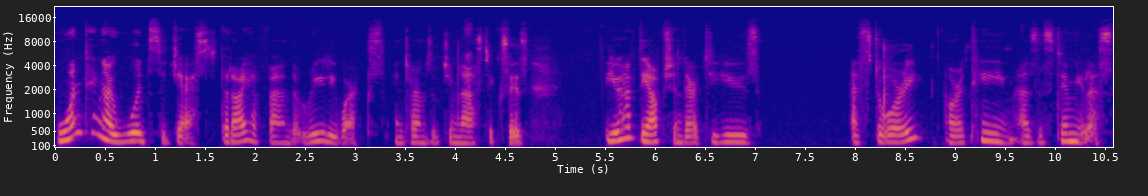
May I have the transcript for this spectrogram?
one thing I would suggest that I have found that really works in terms of gymnastics is you have the option there to use a story or a theme as a stimulus.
